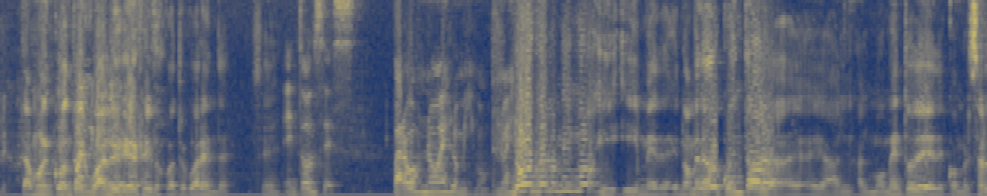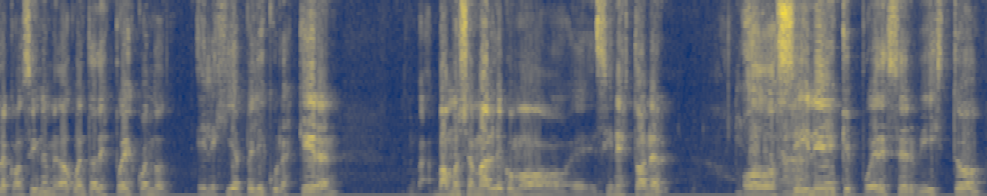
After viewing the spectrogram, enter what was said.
Estamos en contra de Juan Luis Guerra y los 440. Sí. entonces, para vos no es lo mismo? No es No, lo no es lo mismo y, y me, no me he dado cuenta eh, eh, al, al momento de, de conversar la consigna, me he dado cuenta después cuando elegía películas que eran, va- vamos a llamarle como eh, cine stoner o Exactamente. cine sí. que puede ser visto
